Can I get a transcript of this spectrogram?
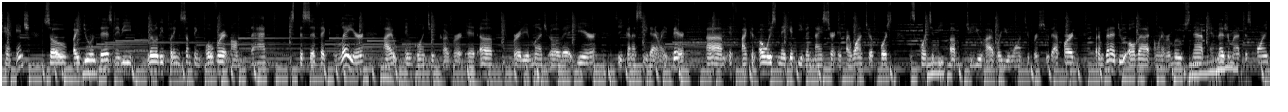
10 inch. So by doing this maybe literally putting something over it on that specific layer I am going to cover it up pretty much over here. So you kind of see that right there. Um, if I can always make it even nicer if I want to of course it's going to be up to you however you want to pursue that part. But I'm gonna do all that. I'm going to remove snap and measurement at this point.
